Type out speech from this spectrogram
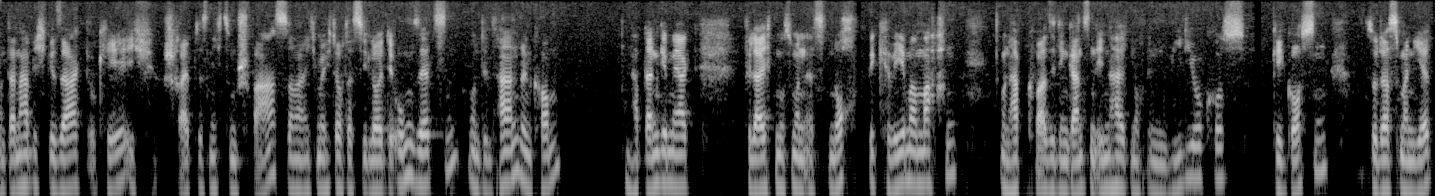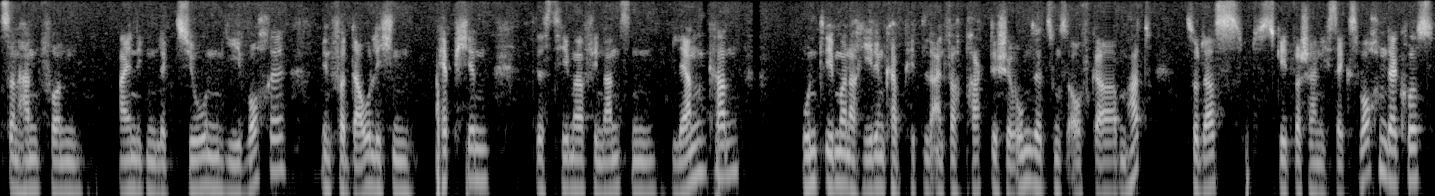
Und dann habe ich gesagt, okay, ich schreibe das nicht zum Spaß, sondern ich möchte auch, dass die Leute umsetzen und ins Handeln kommen. Und habe dann gemerkt, vielleicht muss man es noch bequemer machen und habe quasi den ganzen Inhalt noch in einen Videokurs gegossen, sodass man jetzt anhand von einigen Lektionen je Woche in verdaulichen Päppchen das Thema Finanzen lernen kann und immer nach jedem Kapitel einfach praktische Umsetzungsaufgaben hat, sodass, das geht wahrscheinlich sechs Wochen der Kurs,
